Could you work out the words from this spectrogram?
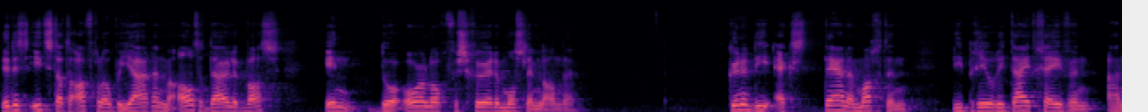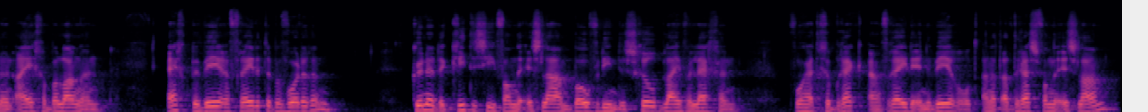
Dit is iets dat de afgelopen jaren maar al te duidelijk was in door oorlog verscheurde moslimlanden. Kunnen die externe machten die prioriteit geven aan hun eigen belangen echt beweren vrede te bevorderen? Kunnen de critici van de islam bovendien de schuld blijven leggen voor het gebrek aan vrede in de wereld aan het adres van de islam?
